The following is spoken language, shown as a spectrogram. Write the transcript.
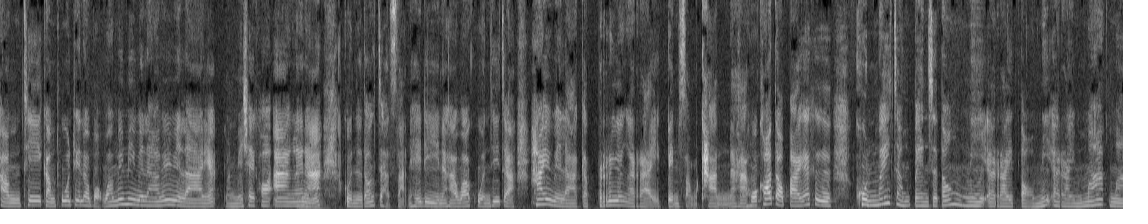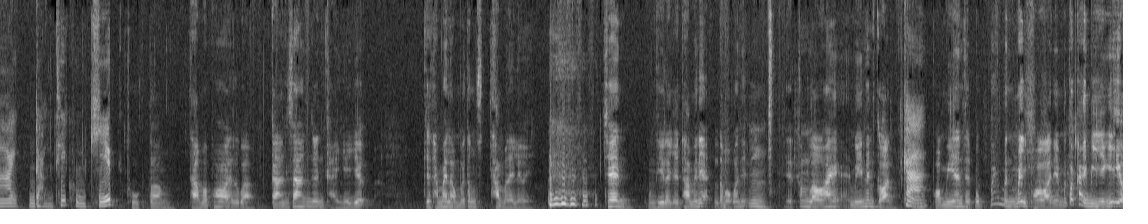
คำที่คำพูดที่เราบอกว่าไม่มีเวลาไม่มีเวลาเนี่ยมันไม่ใช่ข้ออ้างแล้วนะคุณจะต้องจัดสรรให้ดีนะคะ ว่าควรที่จะให้เวลากับเรื่องอะไรเป็นสำคัญนะคะ หัวข้อต่อไปก็คือ คุณไม่จำเป็นจะต้องมีอะไรต่อมีอะไรมากมาย ดังที่คุณคิด ถูกต้องถามว่าเพ่ออะไรหรือเปล่า การสร้างเงื่อนไขเยอะๆ จะทำให้เราไม่ต้องทำอะไรเลย เช่นบางทีเราจะทำไอ้เนี่ยเราบอกว่านี่อืมเดี๋ยวต้องรอให้มีนั่นก่อนค่ะพอมีนั่นเสร็จปุ๊บเฮ้ยมันไม่พอเนี่ยมันต้องให้มีอย่างนี้อีก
